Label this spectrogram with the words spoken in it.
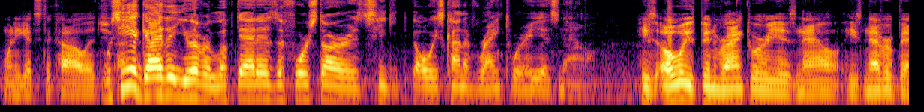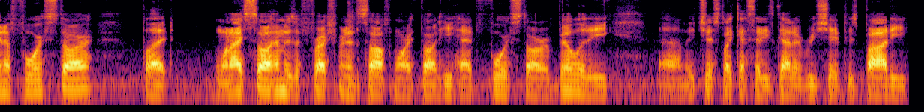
when he gets to college. Was he a guy that you ever looked at as a four star, or is he always kind of ranked where he is now? He's always been ranked where he is now. He's never been a four star, but when I saw him as a freshman and sophomore, I thought he had four star ability. Um, it's just like I said, he's got to reshape his body,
